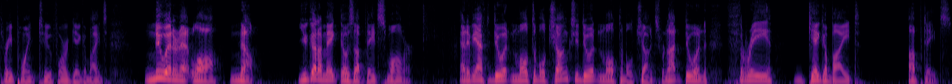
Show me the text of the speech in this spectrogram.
3.24 gigabytes. New internet law, no. You got to make those updates smaller. And if you have to do it in multiple chunks, you do it in multiple chunks. We're not doing three gigabyte updates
